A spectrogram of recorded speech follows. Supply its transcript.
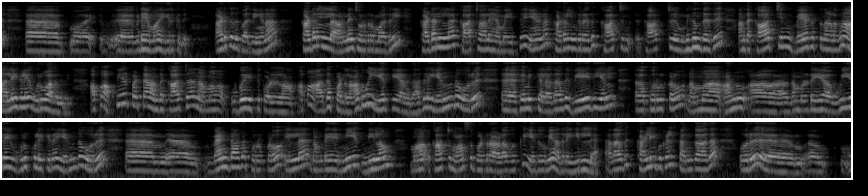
விடயமாக இருக்குது. அடுத்தது பார்த்திங்கன்னா கடலில் அண்ணன் சொல்கிற மாதிரி கடலில் காற்றாலை அமைத்து ஏன்னா கடலுங்கிறது காற்று காற்று மிகுந்தது. அந்த காற்றின் வேகத்தினால தான் அலைகளே உருவாகுது. அப்போ அப்பேற்பட்ட அந்த காற்றை நம்ம உபயோகித்து கொள்ளலாம். அப்போ அதை பண்ணலாம். அதுவும் இயற்கையானது. அதில் எந்த ஒரு கெமிக்கல் அதாவது வேதியியல் பொருட்களும் நம்ம அணு நம்மளுடைய உயிரை உருக்குலைக்கிற எந்த ஒரு வேண்டாத பொருட்களோ இல்லை நம்முடைய நீர் நிலம் மா காற்று மாசுபடுற அளவுக்கு எதுவுமே அதில் இல்லை. அதாவது கழிவுகள் தங்காத ஒரு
